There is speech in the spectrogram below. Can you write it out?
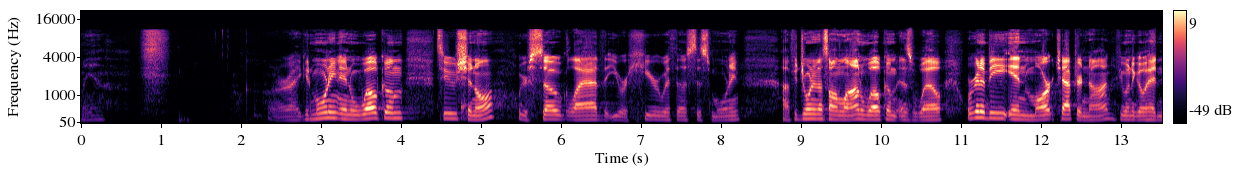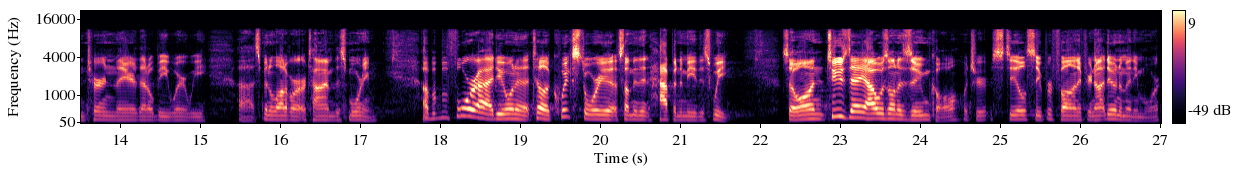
man. All right. Good morning and welcome to Chenal. We're so glad that you are here with us this morning. Uh, if you're joining us online, welcome as well. We're going to be in Mark chapter 9. If you want to go ahead and turn there, that'll be where we uh, spend a lot of our time this morning. Uh, but before I do, I want to tell a quick story of something that happened to me this week. So on Tuesday, I was on a Zoom call, which are still super fun if you're not doing them anymore.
